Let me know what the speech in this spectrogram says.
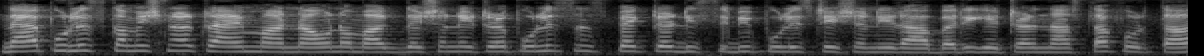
નાયબ પોલીસ કમિશનર ક્રાઇમ માનનાઓના માર્ગદર્શન હેઠળ પોલીસ ઇન્સ્પેક્ટર ડીસીબી પોલીસ સ્ટેશનની રાહબરી હેઠળ નાસ્તા ફરતા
